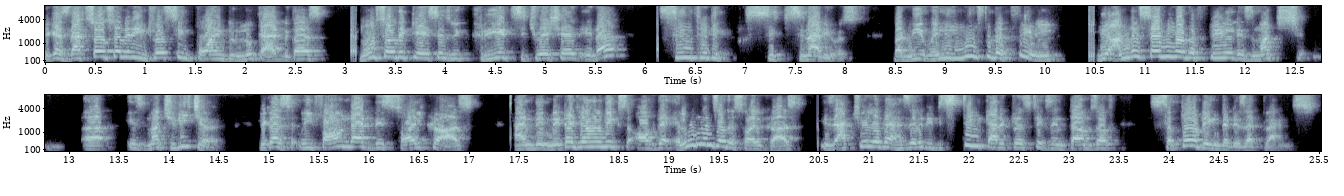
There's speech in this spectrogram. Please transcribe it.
Because that's also a very interesting point to look at because most of the cases we create situation in a synthetic scenarios. But we, when you move to the field, the understanding of the field is much uh, is much richer because we found that this soil crust and the metagenomics of the elements of the soil crust is actually has a very distinct characteristics in terms of supporting the desert plants.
